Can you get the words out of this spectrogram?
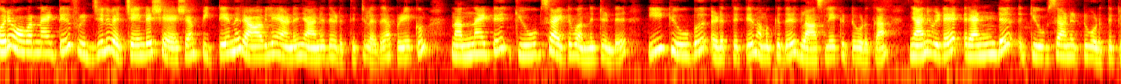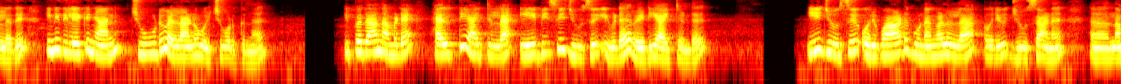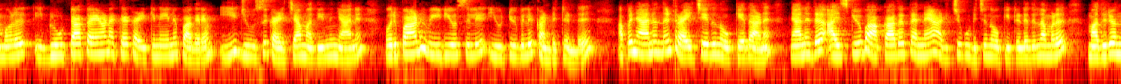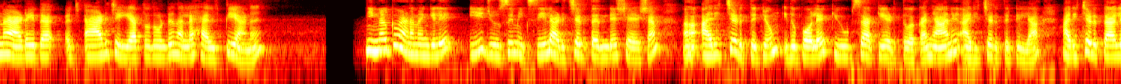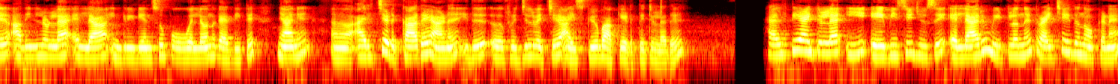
ഒരു ഓവർനൈറ്റ് ഫ്രിഡ്ജിൽ വെച്ചതിന്റെ ശേഷം പിറ്റേന്ന് രാവിലെയാണ് ഞാനിത് എടുത്തിട്ടുള്ളത്. അപ്പോഴേക്കും നന്നായിട്ട് ക്യൂബ്സ് ആയിട്ട് വന്നിട്ടുണ്ട്. ഈ ക്യൂബ് എടുത്തിട്ട് നമുക്കിത് ഗ്ലാസ്സിലേക്ക് ഇട്ട് കൊടുക്കാം. ഞാനിവിടെ രണ്ട് ക്യൂബ്സാണ് ഇട്ട് കൊടുത്തിട്ടുള്ളത്. ഇനി ഇതിലേക്ക് ഞാൻ ചൂടുവെള്ളമാണ് ഒഴിച്ചു കൊടുക്കുന്നത്. ഇപ്പോൾ ഇതാ നമ്മുടെ ഹെൽത്തി ആയിട്ടുള്ള എ ബി സി ജ്യൂസ് ഇവിടെ റെഡി ആയിട്ടുണ്ട്. ഈ ജ്യൂസ് ഒരുപാട് ഗുണങ്ങളുള്ള ഒരു ജ്യൂസാണ്. നമ്മൾ ഈ ഗ്ലൂട്ടാത്തയോണൊക്കെ കഴിക്കുന്നതിന് പകരം ഈ ജ്യൂസ് കഴിച്ചാൽ മതി എന്ന് ഞാൻ ഒരുപാട് വീഡിയോസിൽ യൂട്യൂബിൽ കണ്ടിട്ടുണ്ട്. അപ്പോൾ ഞാനൊന്ന് ട്രൈ ചെയ്ത് നോക്കിയതാണ്. ഞാനിത് ഐസ് ക്യൂബ് ആക്കാതെ തന്നെ അടിച്ചു കുടിച്ച് നോക്കിയിട്ടുണ്ട്. ഇതിൽ നമ്മൾ മധുരമൊന്നും ആഡ് ചെയ്ത ആഡ് ചെയ്യാത്തതുകൊണ്ട് നല്ല ഹെൽത്തിയാണ്. നിങ്ങൾക്ക് വേണമെങ്കിൽ ഈ ജ്യൂസ് മിക്സിയിൽ അടിച്ചെടുത്തതിന്റെ ശേഷം അരിച്ചെടുത്തിട്ടും ഇതുപോലെ ക്യൂബ്സ് ആക്കി എടുത്തു വെക്കാം. ഞാൻ അരിച്ചെടുത്തിട്ടില്ല. അരിച്ചെടുത്താൽ അതിലുള്ള എല്ലാ ഇൻഗ്രീഡിയൻസും പോവുമല്ലോ എന്ന് കരുതിയിട്ട് ഞാൻ അരിച്ചെടുക്കാതെയാണ് ഇത് ഫ്രിഡ്ജിൽ വെച്ച് ഐസ് ക്യൂബ് ആക്കി എടുത്തിട്ടുള്ളത്. ഹെൽത്തി ആയിട്ടുള്ള ഈ എ ബി സി ജ്യൂസ് എല്ലാവരും വീട്ടിലൊന്ന് ട്രൈ ചെയ്ത് നോക്കണേ.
